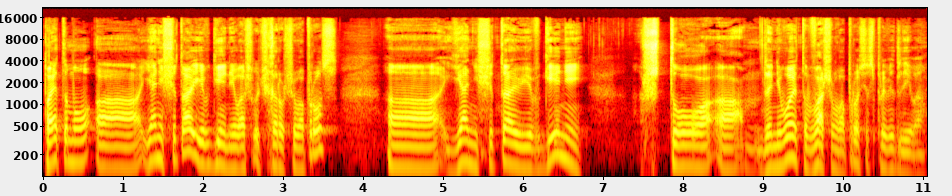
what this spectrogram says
Поэтому э, я не считаю, Евгений, ваш очень хороший вопрос, э, я не считаю, Евгений, что э, для него это в вашем вопросе справедливо.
